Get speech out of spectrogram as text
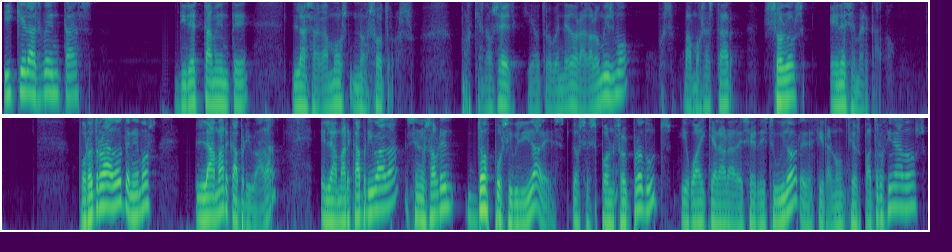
y que las ventas directamente las hagamos nosotros. Porque a no ser que otro vendedor haga lo mismo, pues vamos a estar solos en ese mercado. Por otro lado, tenemos la marca privada. En la marca privada se nos abren dos posibilidades. Los sponsor products, igual que a la hora de ser distribuidor, es decir, anuncios patrocinados.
